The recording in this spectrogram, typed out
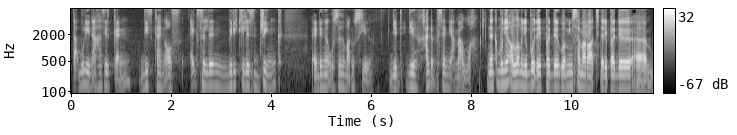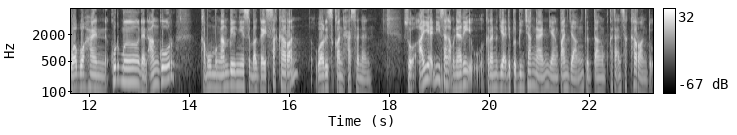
tak boleh nak hasilkan this kind of excellent miraculous drink eh, dengan usaha manusia. Dia, dia 100% nikmat Allah. Dan kemudian Allah menyebut daripada wa min samarat daripada uh, buah-buahan kurma dan anggur kamu mengambilnya sebagai sakaran warizqan hasanan So ayat ni sangat menarik kerana dia ada perbincangan yang panjang tentang perkataan sakaran tu.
